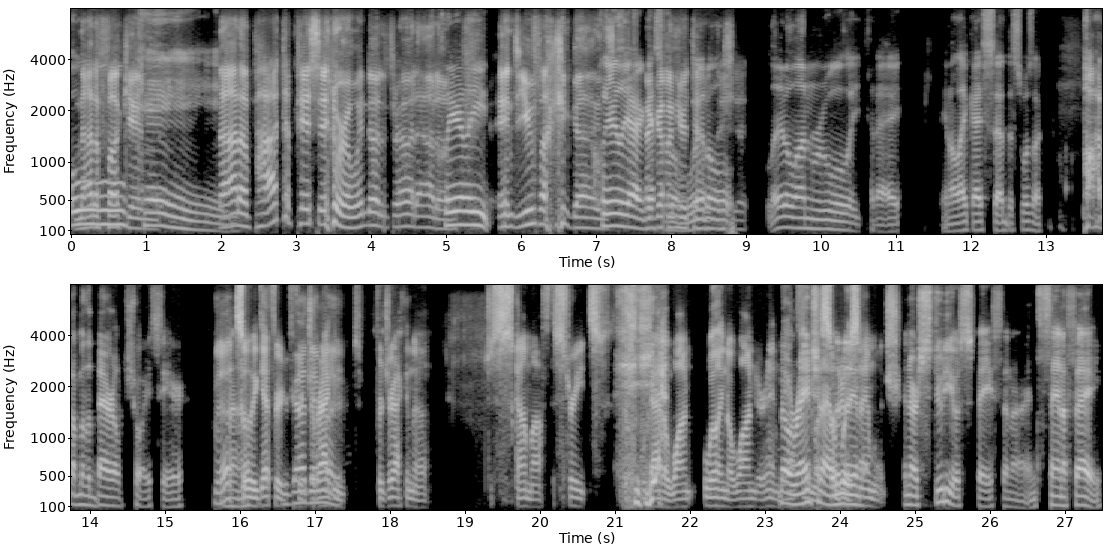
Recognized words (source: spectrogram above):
Not a fucking-. Not a pot to piss in or a window to throw it out of. clearly And you fucking guys clearly our are going here a little shit. little unruly today. You know, like I said, this was a bottom of the barrel choice here. Yeah. Yeah. That's what we get for, You're for goddamn dragging right. for dragging a just scum off the streets. We got a wan- willing to wander in. No, Ranch and a I Subway literally in a- in our studio space in uh, in Santa Fe.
